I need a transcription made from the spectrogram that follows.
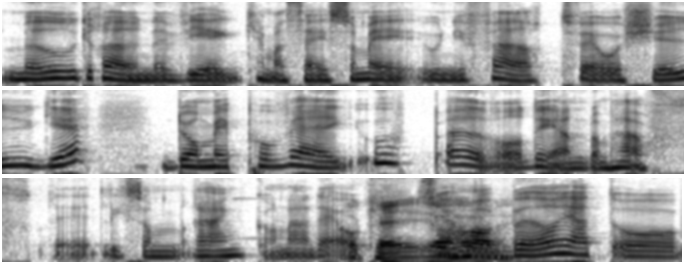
murgrönevägg kan man säga som är ungefär 2,20. De är på väg upp över den, de här eh, liksom rankorna då. Okej, Så jag jag har börjat att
